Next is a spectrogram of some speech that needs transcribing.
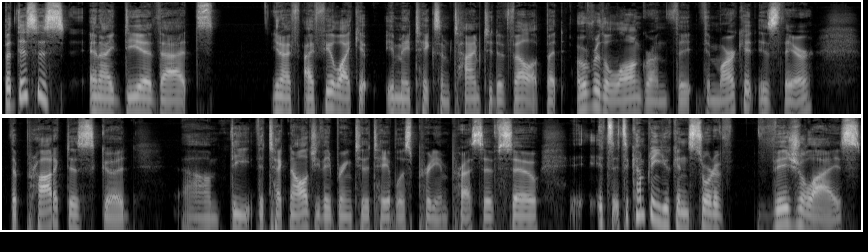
but this is an idea that you know, I, I, feel like it, it may take some time to develop, but over the long run, the, the market is there, the product is good, um, the the technology they bring to the table is pretty impressive. So it's it's a company you can sort of visualize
